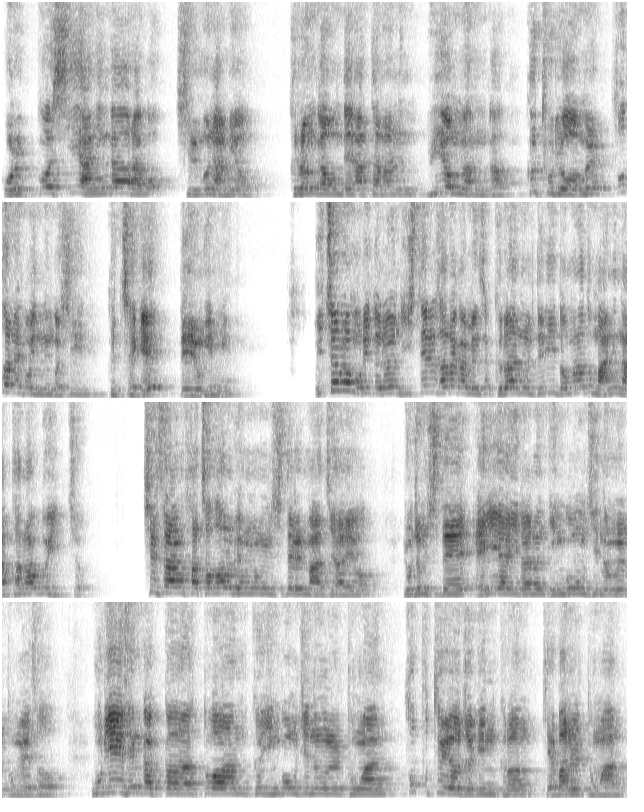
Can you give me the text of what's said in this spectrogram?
올 것이 아닌가라고 질문하며 그런 가운데 나타나는 위험함과 그 두려움을 쏟아내고 있는 것이 그 책의 내용입니다. 이처럼 우리들은 이 시대를 살아가면서 그러한 일들이 너무나도 많이 나타나고 있죠. 실상 4차 산업혁명 시대를 맞이하여 요즘 시대 AI라는 인공지능을 통해서 우리의 생각과 또한 그 인공지능을 통한 소프트웨어적인 그런 개발을 통한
